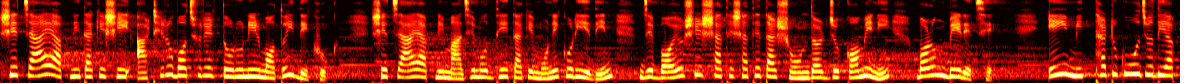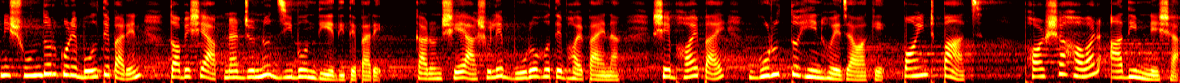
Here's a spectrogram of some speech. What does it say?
সে চায় আপনি তাকে সেই আঠেরো বছরের তরুণীর মতোই দেখুক। সে চায় আপনি মাঝে মধ্যেই তাকে মনে করিয়ে দিন যে বয়সের সাথে সাথে তার সৌন্দর্য কমেনি, বরং বেড়েছে। এই মিথ্যাটুকুও যদি আপনি সুন্দর করে বলতে পারেন, তবে সে আপনার জন্য জীবন দিয়ে দিতে পারে। কারণ সে আসলে বুড়ো হতে ভয় পায় না। সে ভয় পায় গুরুত্বহীন হয়ে যাওয়াকে। পয়েন্ট পাঁচ, ফর্সা হওয়ার আদিম নেশা।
